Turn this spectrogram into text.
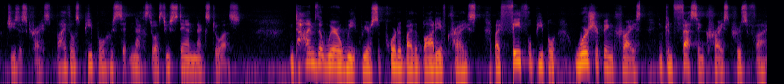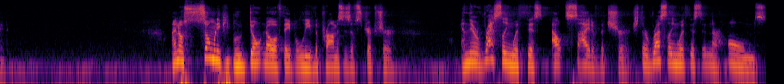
of Jesus Christ, by those people who sit next to us, who stand next to us. In times that we're weak, we are supported by the body of Christ, by faithful people worshiping Christ and confessing Christ crucified. I know so many people who don't know if they believe the promises of Scripture and they're wrestling with this outside of the church. They're wrestling with this in their homes.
